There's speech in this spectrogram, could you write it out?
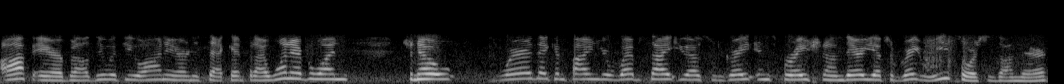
off air, but I'll do with you on air in a second. But I want everyone to know where they can find your website. You have some great inspiration on there. You have some great resources on there.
